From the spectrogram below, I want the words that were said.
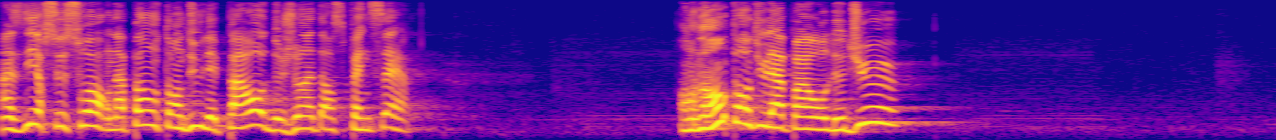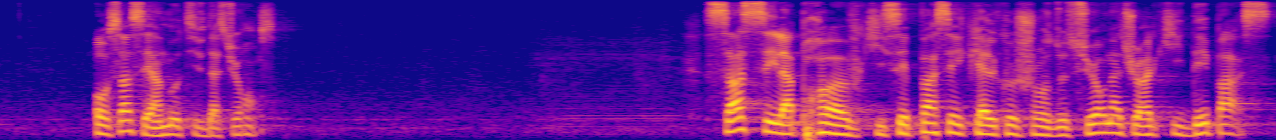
à se dire ce soir, on n'a pas entendu les paroles de Jonathan Spencer. On a entendu la parole de Dieu. Oh, ça, c'est un motif d'assurance. Ça, c'est la preuve qu'il s'est passé quelque chose de surnaturel qui dépasse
